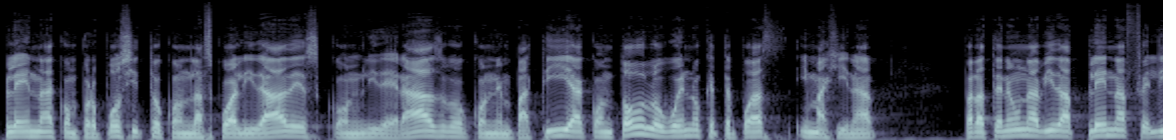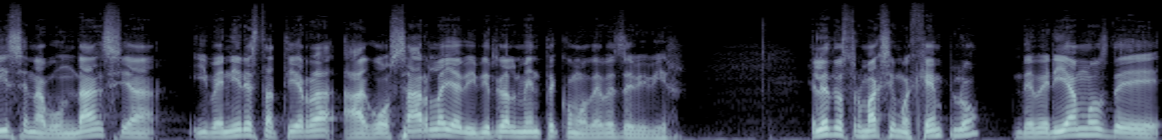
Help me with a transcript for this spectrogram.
plena, con propósito, con las cualidades, con liderazgo, con empatía, con todo lo bueno que te puedas imaginar, para tener una vida plena, feliz, en abundancia y venir a esta tierra a gozarla y a vivir realmente como debes de vivir. Él es nuestro máximo ejemplo. Deberíamos de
